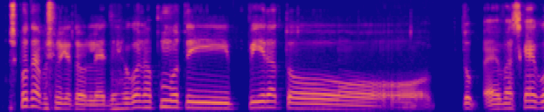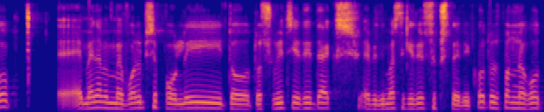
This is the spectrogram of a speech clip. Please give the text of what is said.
Θα σου πω τώρα για το LED. Εγώ να πούμε ότι πήρα το... το ε, βασικά εγώ, ε, εμένα με, με βόλεψε πολύ το, το Switch γιατί εντάξει, επειδή είμαστε και δύο στο εξωτερικό, τέλος πάντων εγώ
